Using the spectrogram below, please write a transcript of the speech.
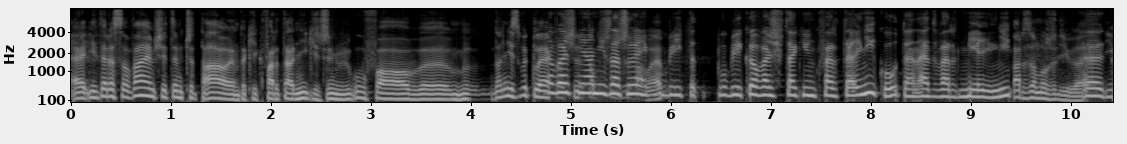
E, interesowałem się tym, czytałem, takie kwartalniki, czyli UFO, e, no niezwykle no właśnie oni zaczęli publikować w takim kwartalniku, ten Edward Mielnik, Bardzo możliwe. E, I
